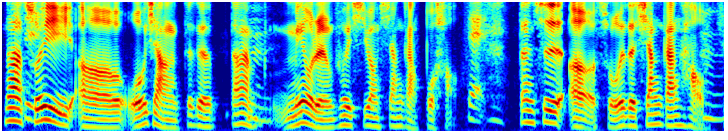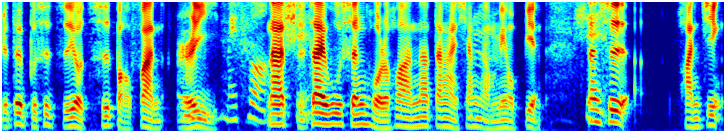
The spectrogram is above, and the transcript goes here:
那所以呃，我想这个当然没有人会希望香港不好，对。但是呃，所谓的香港好，绝对不是只有吃饱饭而已，没错。那只在乎生活的话，那当然香港没有变，但是环境、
